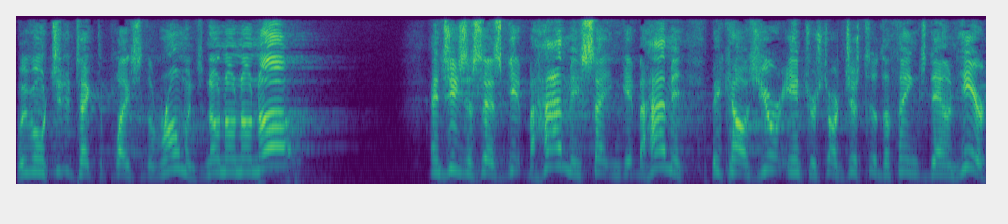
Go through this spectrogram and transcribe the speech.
We want you to take the place of the Romans. No, no, no, no. And Jesus says, Get behind me, Satan, get behind me, because your interests are just of the things down here,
